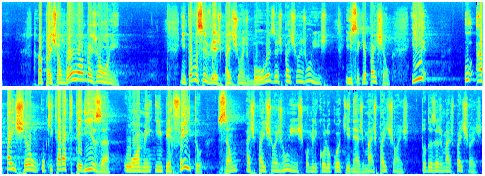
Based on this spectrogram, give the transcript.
uma paixão boa ou uma paixão ruim? Então você vê as paixões boas e as paixões ruins. Isso aqui é paixão. E o, a paixão, o que caracteriza o homem imperfeito, são as paixões ruins, como ele colocou aqui, né? as más paixões. Todas as más paixões.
